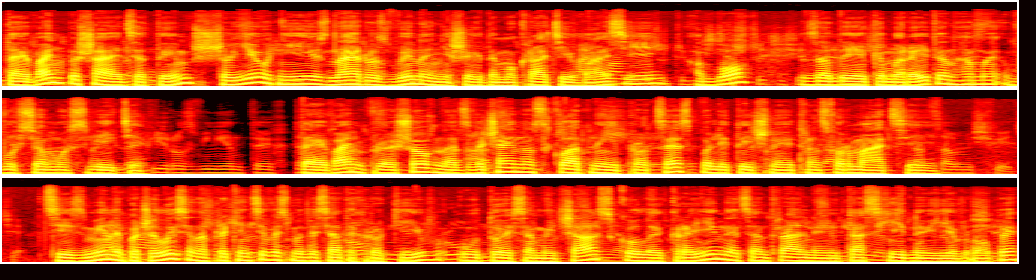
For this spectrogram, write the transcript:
Тайвань пишається тим, що є однією з найрозвиненіших демократій в Азії або за деякими рейтингами в усьому світі. Тайвань пройшов надзвичайно складний процес політичної трансформації. Ці зміни почалися наприкінці 80-х років, у той самий час, коли країни Центральної та Східної Європи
